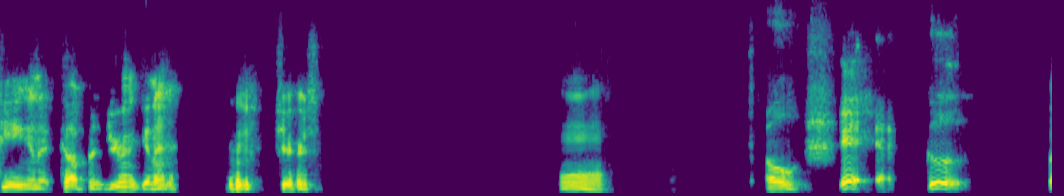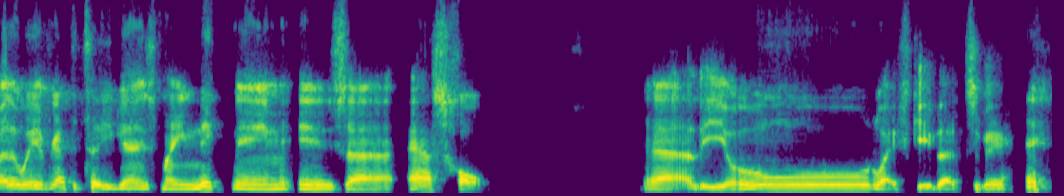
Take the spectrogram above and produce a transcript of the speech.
peeing in a cup and drinking it, cheers. Mm. Oh shit, good. By the way, I forgot to tell you guys, my nickname is uh, asshole. Yeah, the old wife gave that to me.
